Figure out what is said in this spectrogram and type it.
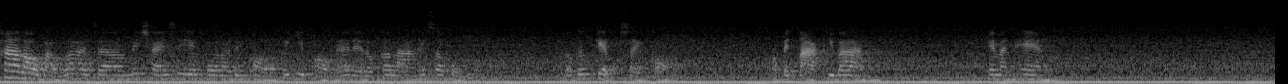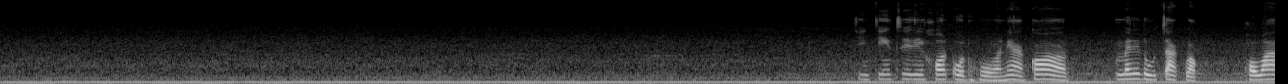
ถ้าเราแบบว่าจะไม่ใช้ซิลิโคนเราดึงออกเราก็หยิบออกได้เลย แล้วก็ล้างด้วยสบู่แล้วก็เก็บใส่กล่องเอาไปตากที่บ้าน ให้มันแห้ง จริงๆซิลิโคนอดหัวเนี่ยก็ไม่ได้รู้จักหรอก เพราะว่า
